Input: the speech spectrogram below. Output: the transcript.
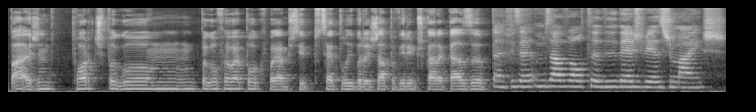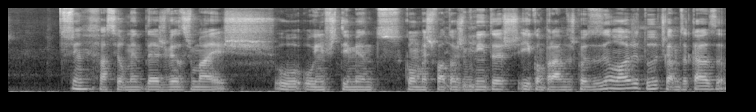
pá, a gente Fortes pagou, pagou foi bem pouco, pagámos tipo 7 libras já para virem buscar a casa. Portanto, fizemos à volta de 10 vezes mais. Sim, facilmente 10 vezes mais o, o investimento com umas fotos bonitas e comprámos as coisas em loja, tudo, chegámos a casa,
